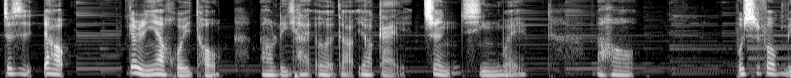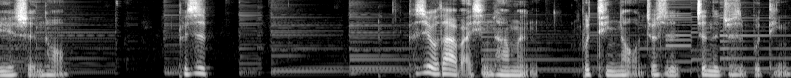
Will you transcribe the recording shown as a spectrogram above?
就是要个人要回头，然后离开恶道，要改正行为。然后不是奉别神哦，可是可是犹大百姓他们不听哦，就是真的就是不听，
